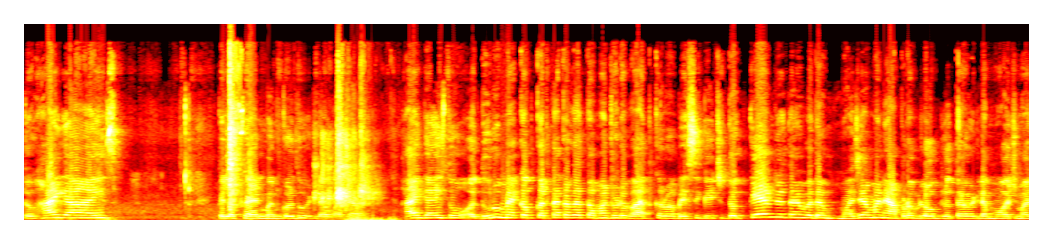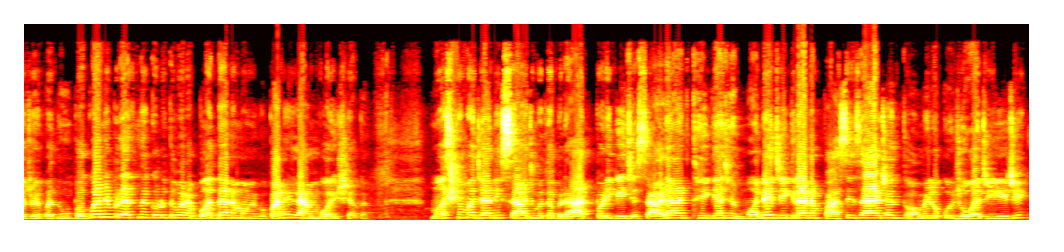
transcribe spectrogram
તો હાય ગાઈઝ પેલા ફેન બંધ કરી દઉં એટલે અવાજ આવે. હાય ગાઈઝ તો અધૂરું મેકઅપ કરતા કરતા તમારી જોડે વાત કરવા બેસી ગઈ છું. તો કેમ છો તમે બધા? મજામાં ને? આપણો બ્લોગ જોતા હોય એટલે મોજમાં જોઈએ બધું હું ભગવાનને પ્રાર્થના કરું તમારા બધાના મમ્મી પપ્પાને લાંબો હોય શકે મસ્ત મજાની સાંજ, મતલબ રાત પડી ગઈ છે. સાડા આઠ થઈ ગયા છે. મને જીગરાના પાસીસ આવ્યા છે ને તો અમે લોકો જોવા જઈએ છીએ.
